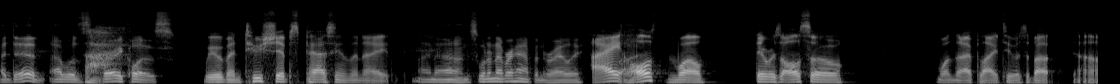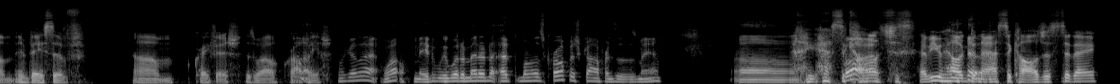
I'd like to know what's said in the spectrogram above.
I did. I was ah. very close. We would have been two ships passing in the night. I know. This would have never happened, Riley. I But- all well, there was also one that I applied to was about um, invasive um, crayfish as well, Oh, crawfish. look at that. Well, maybe we would have met at, at one of those crawfish conferences, man. Um, Astacologist. Have you hugged an Yeah. astacologist today?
